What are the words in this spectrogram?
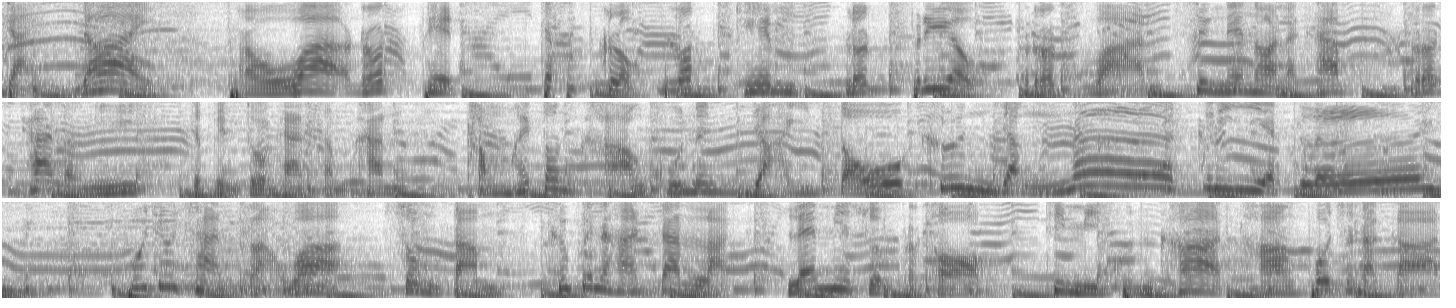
ใหญ่ได้ เพราะว่ารสเผ็ดจะไปกลบรสเค็มรสเปรี้ยวรสหวาน ซึ่งแน่นอนแหละครับ รสชาติเหล่านี้จะเป็นตัวการสำคัญทำให้ต้นขาของคุณนั้นใหญ่โตขึ้นอย่างน่าเกลียดเลย ผู้เชี่ยวชาญกล่าวว่าส้มตำถือเป็นอาหารจานหลัก และมีส่วนประกอบที่มีคุณค่าทางโภชนาการ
